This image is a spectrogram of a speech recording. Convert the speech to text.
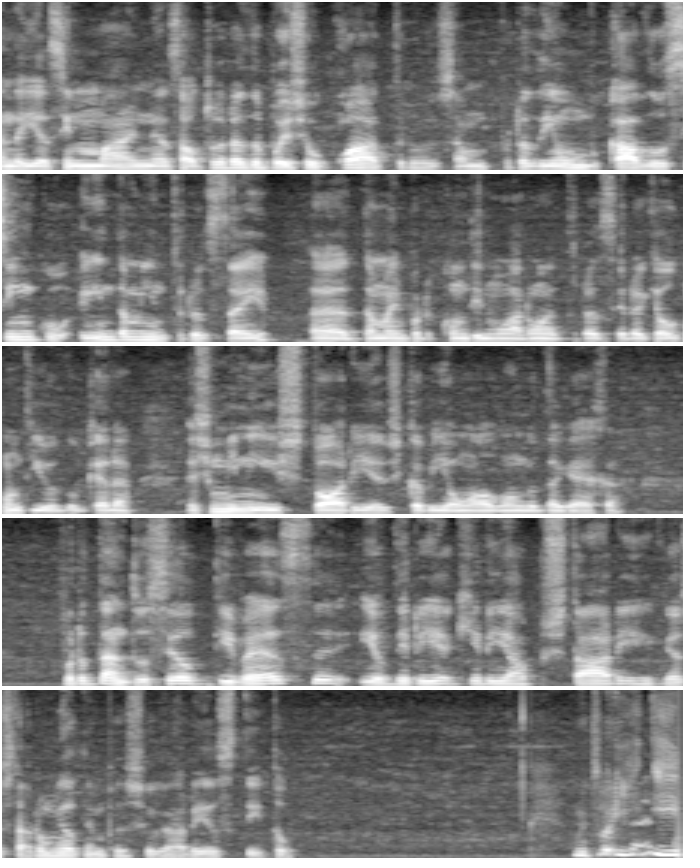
andei assim mais nessa altura, depois o 4, já me perdi um bocado, o 5 ainda me interessei, ah, também porque continuaram a trazer aquele conteúdo que era as mini histórias que haviam ao longo da guerra. Portanto, se eu tivesse, eu diria que iria apostar e gastar o meu tempo a jogar esse título. Muito bem. E,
